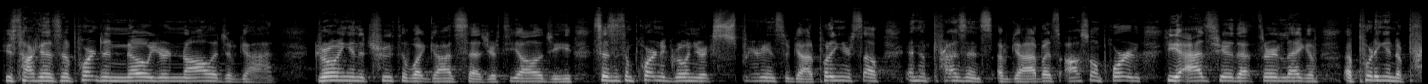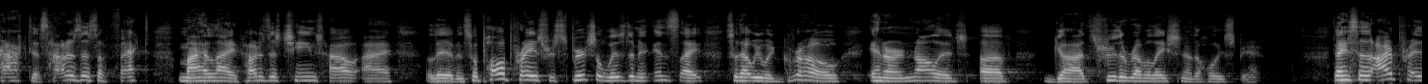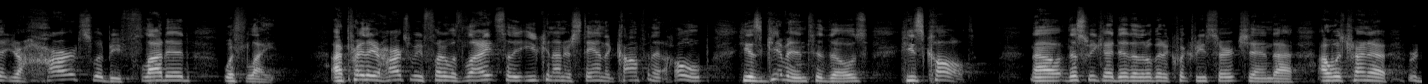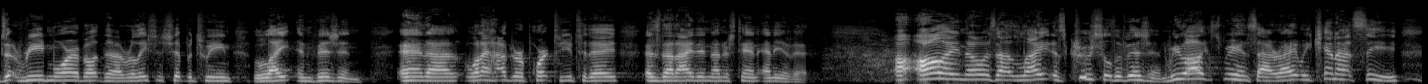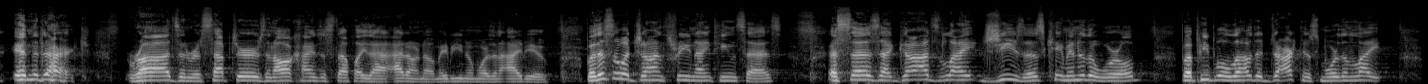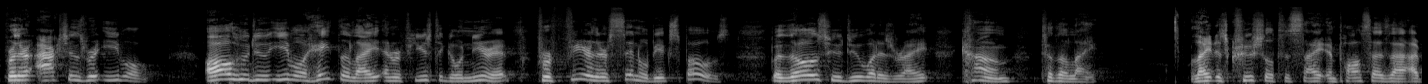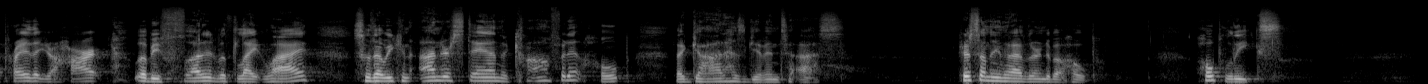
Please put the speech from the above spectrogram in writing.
He's talking, it's important to know your knowledge of God, growing in the truth of what God says, your theology. He says it's important to grow in your experience of God, putting yourself in the presence of God. But it's also important, he adds here that third leg of, of putting into practice. How does this affect my life? How does this change how I live? And so Paul prays for spiritual wisdom and insight so that we would grow in our knowledge of God through the revelation of the Holy Spirit. Then he says, I pray that your hearts would be flooded with light. I pray that your hearts will be flooded with light so that you can understand the confident hope he has given to those he's called. Now, this week I did a little bit of quick research and uh, I was trying to read more about the relationship between light and vision. And uh, what I have to report to you today is that I didn't understand any of it. All I know is that light is crucial to vision. We've all experienced that, right? We cannot see in the dark. Rods and receptors and all kinds of stuff like that. I don't know. Maybe you know more than I do. But this is what John 3:19 says. It says that God's light, Jesus, came into the world, but people loved the darkness more than light, for their actions were evil. All who do evil hate the light and refuse to go near it for fear their sin will be exposed. But those who do what is right come to the light. Light is crucial to sight, and Paul says that I pray that your heart will be flooded with light. Why? So that we can understand the confident hope that God has given to us. Here's something that I've learned about hope hope leaks.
